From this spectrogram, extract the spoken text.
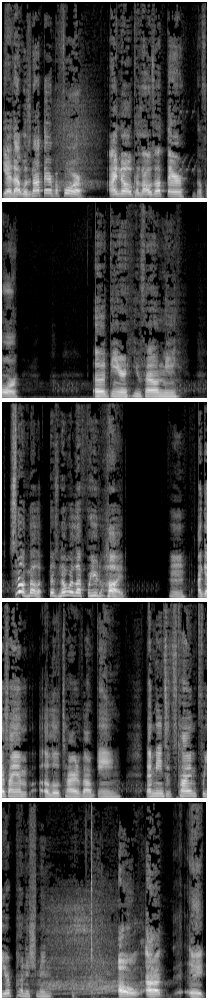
Yeah, that was not there before. I know, because I was up there before. Oh dear, you found me. Smogmella, there's nowhere left for you to hide. Hmm, I guess I am a little tired of our game. That means it's time for your punishment. Oh, uh, it,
